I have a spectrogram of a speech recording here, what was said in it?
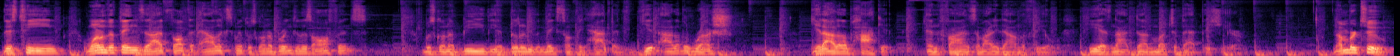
This team, one of the things that I thought that Alex Smith was going to bring to this offense was going to be the ability to make something happen. Get out of the rush, get out of the pocket, and find somebody down the field. He has not done much of that this year. Number two,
